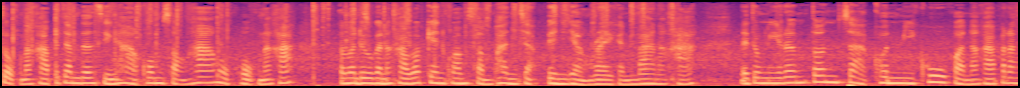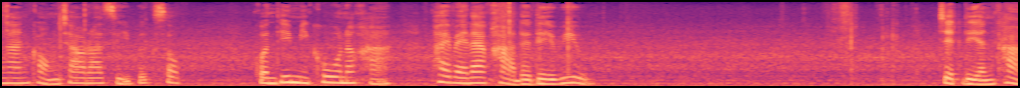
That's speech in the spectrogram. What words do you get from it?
ษภนะคะ ประจำเดือนสิงหาคม 2566 นะคะ เรามาดูกันนะคะว่าเกณฑ์ความสัมพันธ์จะเป็นอย่างไรกันบ้างนะคะ ในตรงนี้เริ่มต้นจากคนมีคู่ก่อนนะคะ พลังงานของชาวราศีพฤษภคนที่มีคู่นะคะไพ่ใบแรกค่ะ The Devil เจ็ดเหรียญค่ะ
